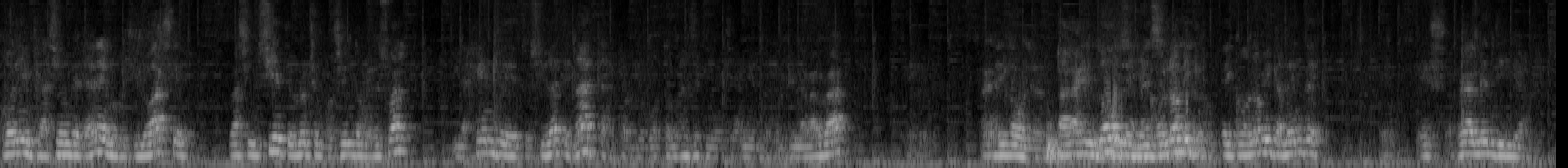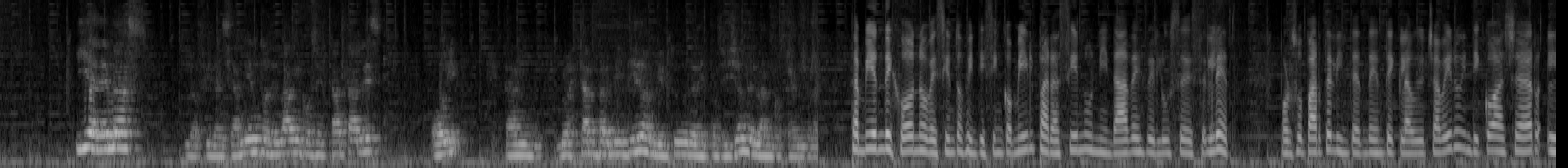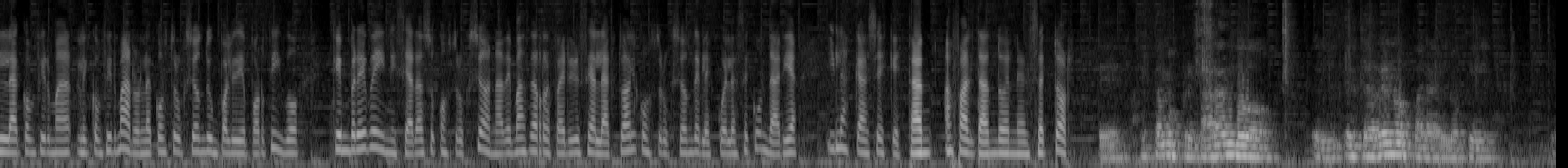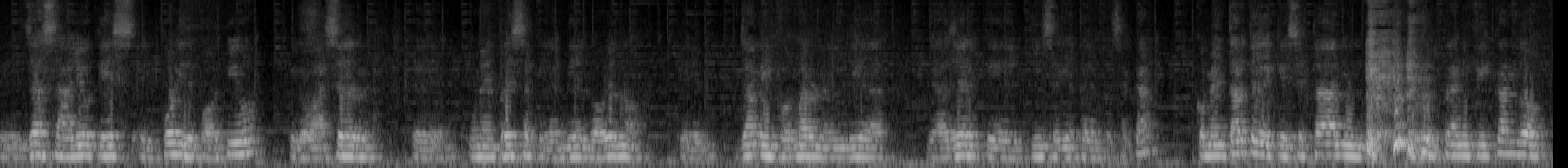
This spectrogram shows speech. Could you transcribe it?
con la inflación que tenemos, que si lo hace, lo hace un 7 o un 8% mensual y la gente de tu ciudad te mata cuando vos tomás ese financiamiento, porque la verdad eh, pagás el doble y económico- económicamente eh, es realmente inviable. Y además, los financiamientos de bancos estatales hoy están, no están permitidos en virtud de una disposición del Banco Central. También dejó 925.000 para 100 unidades de luces LED. Por su parte, el intendente Claudio Chavero indicó ayer la le confirmaron la construcción de un polideportivo que en breve iniciará su construcción, además de referirse a la actual construcción de la escuela secundaria y las calles que están asfaltando en el sector. Eh, estamos preparando el, terreno para lo que eh, ya salió, que es el polideportivo, que lo va a hacer eh, una empresa que le envía el gobierno. ya me informaron el día de ayer que 15 días está la empresa acá. Comentarte de que se están planificando,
